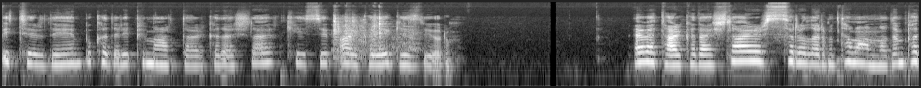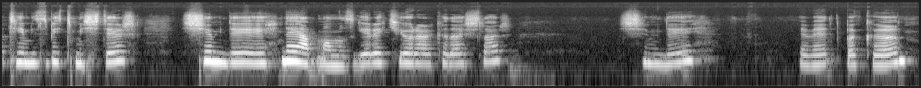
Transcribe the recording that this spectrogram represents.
bitirdim. Bu kadar ipim arttı arkadaşlar. Kesip arkaya gizliyorum. Evet arkadaşlar sıralarımı tamamladım. Patiğimiz bitmiştir. Şimdi ne yapmamız gerekiyor arkadaşlar? Şimdi evet bakın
